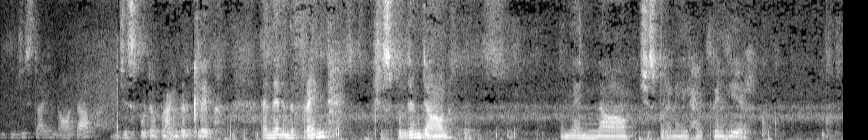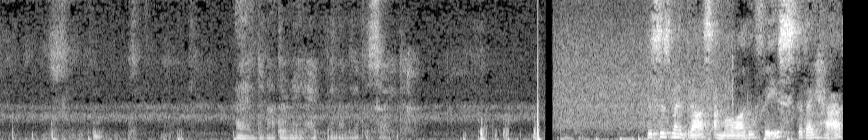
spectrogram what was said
You can just tie a knot up and just put a binder clip and then in the front just pull them down. And then uh, just put a nail head pin here. And another nail head pin on the other side. This is my brass Ammavaru face that I have.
